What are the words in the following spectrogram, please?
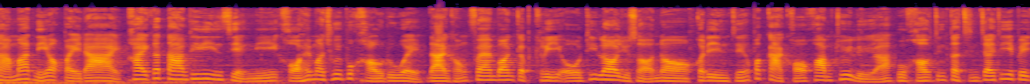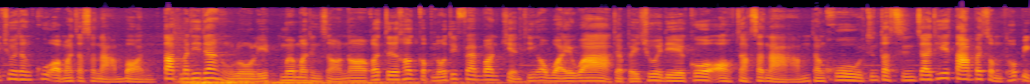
สามารถหนีออกไปได้ ใครก็ตามที่ได้ยินเสียงนี้ขอให้มาช่วยพวกเขาด้วย ด่านของแฟนบอลกับคลีโอที่รออยู่สอนอก็ได้ยินเสียงประกาศขอความช่วยเหลือ พวกเขาจึงตัดสินใจที่จะไปช่วยทั้งคู่ออกมาจากสนามบอล ตัดมาที่ด้านของโลลิสเมื่อมาถึงสอนอก็เจอเข้ากับโน้ตที่แฟนบอลเขียนทิ้งเอาไว้ว่าจะไปช่วยดีเอโกออกจากสนาม ทั้งคู่จึงตัดสินใจที่จะตามไปสมทบอี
